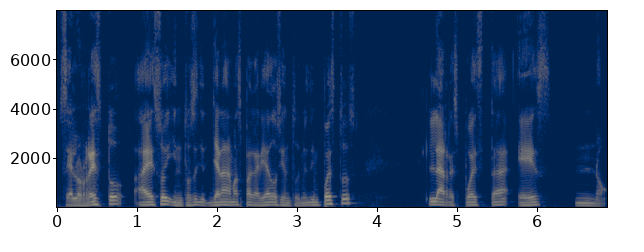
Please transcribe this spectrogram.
se lo resto a eso y entonces ya nada más pagaría 200 mil de impuestos. La respuesta es no.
